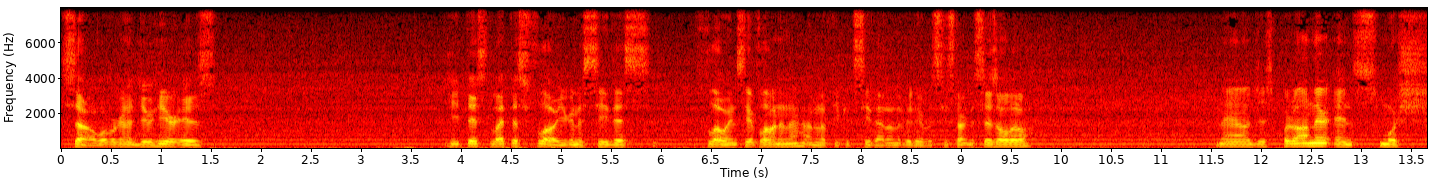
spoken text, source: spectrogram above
So what we're going to do here is heat this, let this flow. You're going to see this flowing. See it flowing in there? I don't know if you could see that on the video, but see starting to sizzle a little. Now just put it on there and smush.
